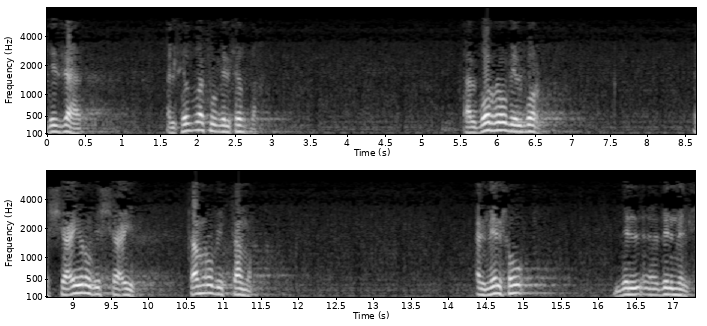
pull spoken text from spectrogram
بالذهب. الفضة بالفضة. البر بالبر. الشعير بالشعير. التمر بالتمر. الملح بالملح.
